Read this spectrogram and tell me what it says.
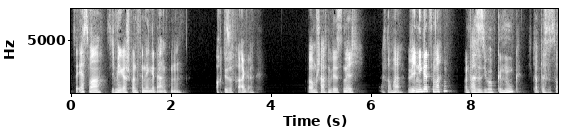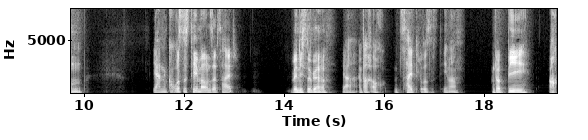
Also erstmal, was ich mega spannend finde, den Gedanken, auch diese Frage, warum schaffen wir es nicht, einfach mal weniger zu machen? Und was ist überhaupt genug? Ich glaube, das ist so ein, ja, ein großes Thema unserer Zeit. Wenn nicht sogar ja, einfach auch ein zeitloses Thema. Und dort wie auch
